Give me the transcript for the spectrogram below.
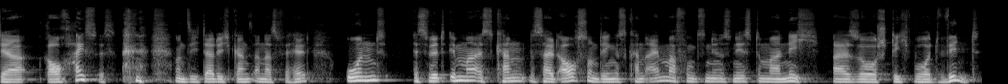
der Rauch heiß ist und sich dadurch ganz anders verhält. Und es wird immer, es kann, das ist halt auch so ein Ding, es kann einmal funktionieren, das nächste Mal nicht. Also Stichwort Wind.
